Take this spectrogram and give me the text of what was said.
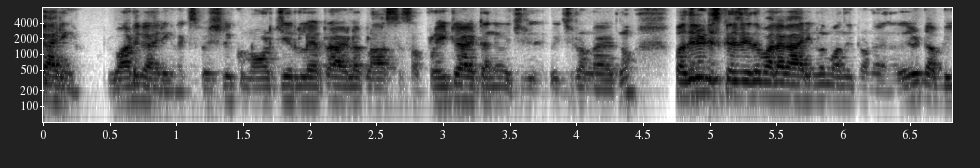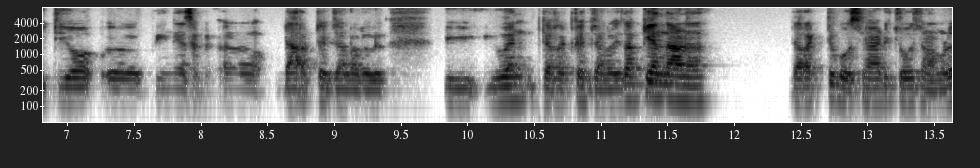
കാര്യങ്ങൾ ഒരുപാട് കാര്യങ്ങൾ. എക്സ്പെഷ്യലി ക്രോണോളജി റിലേറ്റഡ് ആയുള്ള ക്ലാസ് സെപ്പറേറ്റ് ആയിട്ട് തന്നെ വെച്ച് വെച്ചിട്ടുണ്ടായിരുന്നു. അപ്പൊ അതിൽ ഡിസ്കസ് ചെയ്ത പല കാര്യങ്ങളും വന്നിട്ടുണ്ടായിരുന്നു. അതായത് ഡബ്ല്യു ടി ഒ പിന്നെ director general U N director general ഇതൊക്കെ എന്താണ്? ഡയറക്റ്റ് ക്വസ്റ്റൻ ആയിട്ട് ചോദിച്ചു. നമ്മൾ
